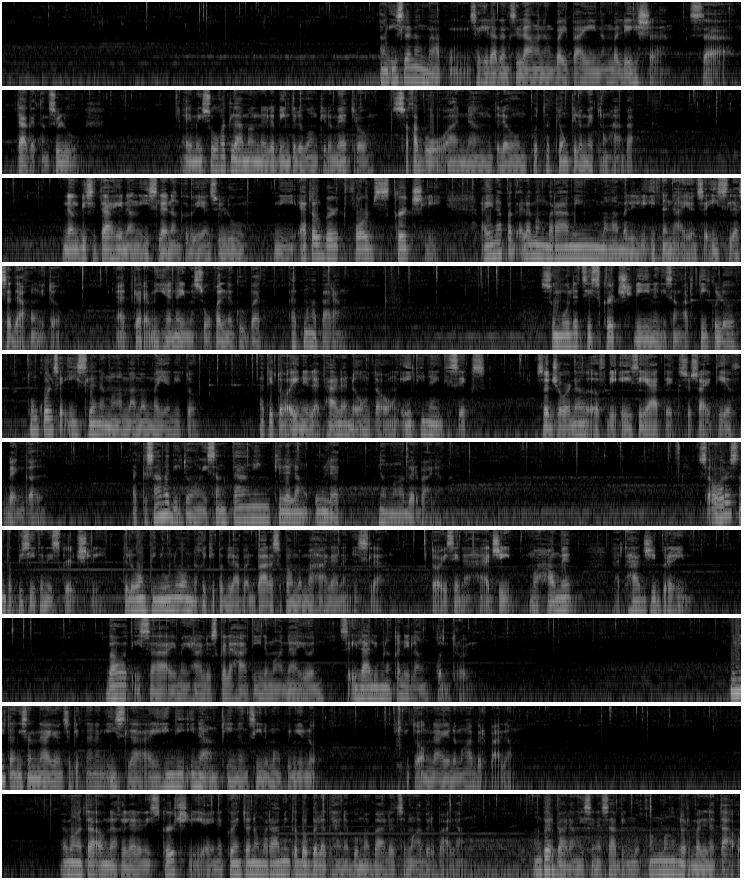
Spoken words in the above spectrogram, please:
Ang isla ng Mapun sa hilagang silangan ng baybayin ng Malaysia sa dagat ng Sulu ay may sukat lamang na 12 kilometro sa kabuuan ng 23 kilometrong haba. Nang bisitahin ang isla ng Cagayan Sulu ni Ethelbert Forbes Kirchley ay napag-alamang maraming mga maliliit na nayon sa isla sa dakong ito at karamihan ay masukal na gubat at mga parang. Sumulat si Skirchley ng isang artikulo tungkol sa isla ng mga mamamayan nito at ito ay nilathala noong taong 1896 sa Journal of the Asiatic Society of Bengal. At kasama dito ang isang tanging kilalang ulat ng mga berbalang. Sa oras ng pagbisita ni Skirchley, dalawang pinuno ang nakikipaglaban para sa pamamahala ng isla. Ito ay sina Haji Muhammad at Haji Ibrahim. Bawat isa ay may halos kalahati ng mga nayon sa ilalim ng kanilang kontrol. Ngunit ang isang nayon sa gitna ng isla ay hindi inaangkin ng sino mang pinuno. Ito ang nayon ng mga berbalang. Ang mga taong nakilala ni Skirchley ay nagkwento ng maraming kababalaghan na bumabalot sa mga berbalang. Ang berbalang ay sinasabing mukhang mga normal na tao,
